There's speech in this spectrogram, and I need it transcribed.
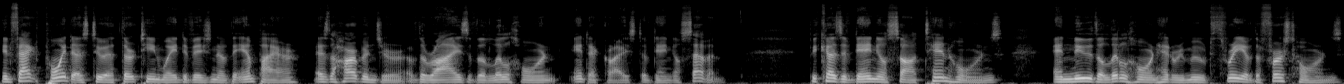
in fact point us to a 13 way division of the empire as the harbinger of the rise of the little horn Antichrist of Daniel 7. Because if Daniel saw ten horns, and knew the little horn had removed three of the first horns,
